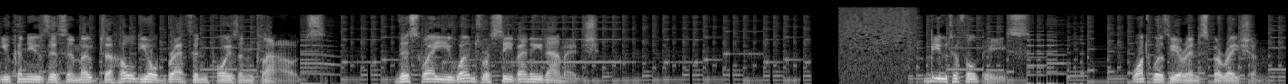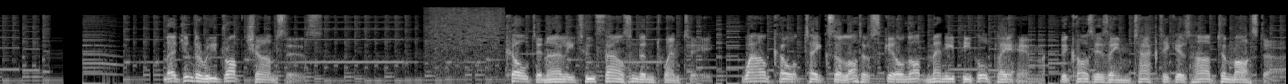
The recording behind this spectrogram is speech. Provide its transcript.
you can use this emote to hold your breath in poison clouds. This way you won't receive any damage. Beautiful piece. What was your inspiration? Legendary drop chances. Colt in early 2020. While Colt takes a lot of skill not many people play him, because his aim tactic is hard to master.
